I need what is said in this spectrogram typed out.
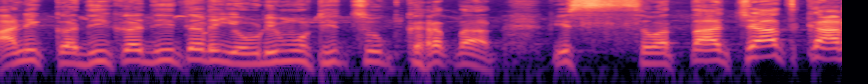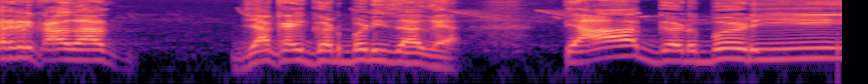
आणि कधीकधी तर एवढी मोठी चूक करतात की स्वतःच्याच कार्यकाळात ज्या काही गडबडी जाग्या त्या गडबडी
